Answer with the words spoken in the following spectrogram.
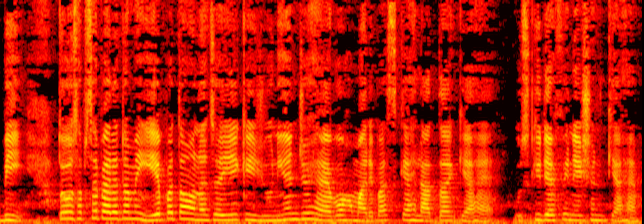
बी तो सबसे पहले तो हमें ये पता होना चाहिए कि यूनियन जो है वो हमारे पास कहलाता क्या है, उसकी डेफिनेशन क्या है।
